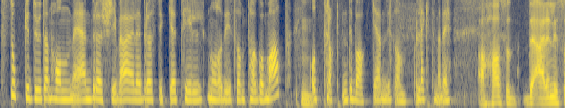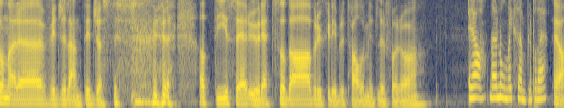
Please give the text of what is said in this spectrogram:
stukket ut en hånd med en brødskive eller brødstykke til noen av de som tagg om mat, og trakk den tilbake igjen liksom, og lekte med de. Aha, så det er en litt sånn derre vigilante justice. At de ser urett, så da bruker de brutale midler for å Ja, det er noen eksempler på det. Ja,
